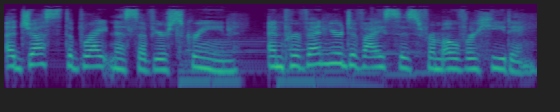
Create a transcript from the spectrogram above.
adjust the brightness of your screen, and prevent your devices from overheating.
